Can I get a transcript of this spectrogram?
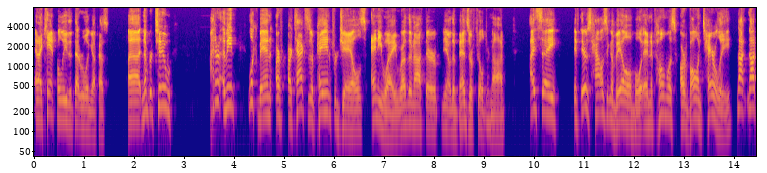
and I can't believe that that ruling got passed. Uh, number two, I don't. I mean, look, man, our, our taxes are paying for jails anyway, whether or not they're you know the beds are filled or not. I say if there's housing available and if homeless are voluntarily not not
